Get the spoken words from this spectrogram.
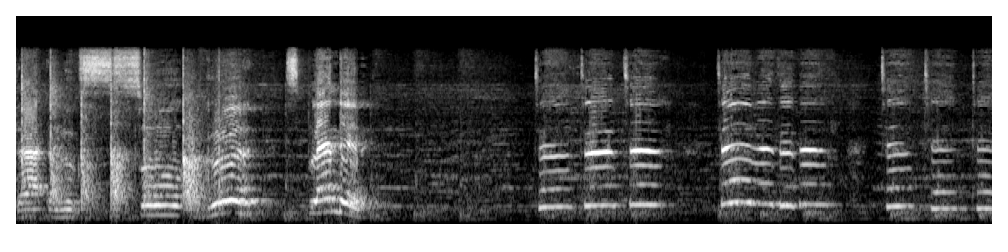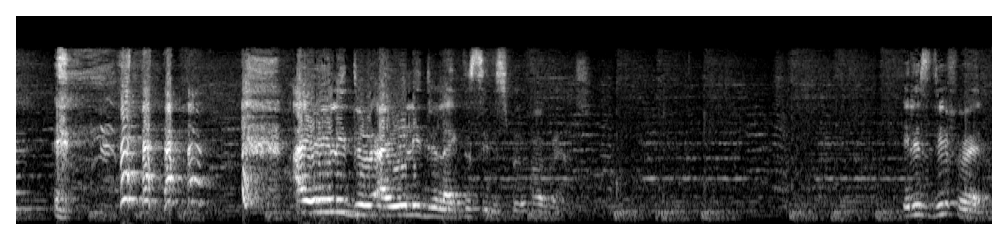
That looks so good. Splendid. I really do, I really do like to see this performance. It is different.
